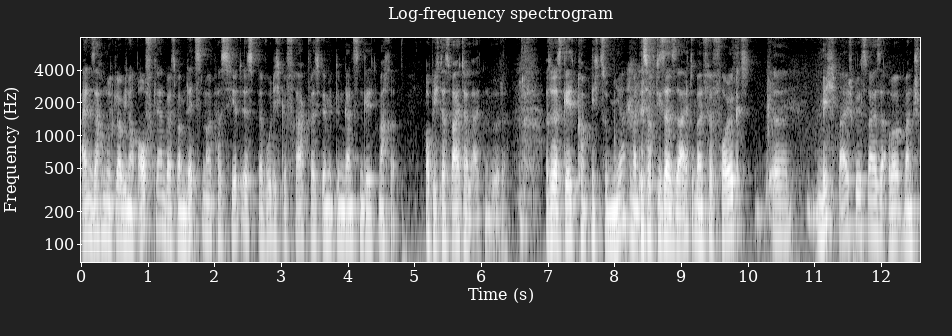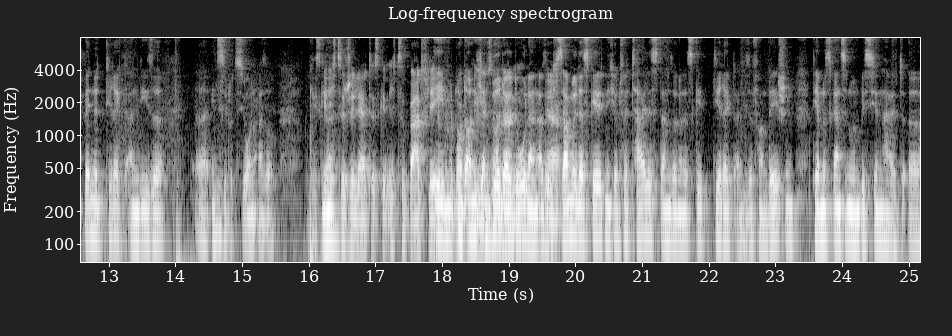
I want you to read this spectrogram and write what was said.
eine Sache muss ich, glaube ich, noch aufklären, weil es beim letzten Mal passiert ist. Da wurde ich gefragt, was ich denn mit dem ganzen Geld mache. Ob ich das weiterleiten würde. Also das Geld kommt nicht zu mir. Man ist auf dieser Seite, man verfolgt äh, mich beispielsweise, aber man spendet direkt an diese äh, Institution. Also, es geht ne? nicht zu Gillette, es geht nicht zu Bartpflege. Eben, und auch nicht an Birdal Dolan. Also ja. ich sammle das Geld nicht und verteile es dann, sondern es geht direkt an diese Foundation. Die haben das Ganze nur ein bisschen halt, äh,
